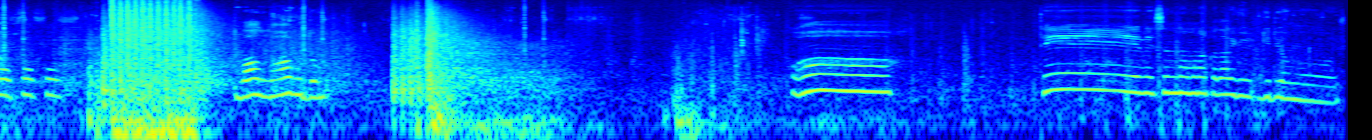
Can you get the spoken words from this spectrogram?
Hadi of of. Vallahi vurdum. Aa! Tevesinin amına kadar gidiyormuş.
